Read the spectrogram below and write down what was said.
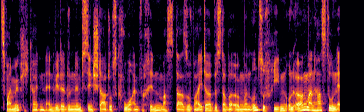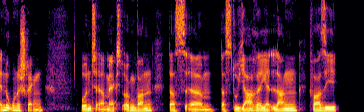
zwei Möglichkeiten. Entweder du nimmst den Status quo einfach hin, machst da so weiter, bist aber irgendwann unzufrieden und irgendwann hast du ein Ende ohne Schrecken und äh, merkst irgendwann, dass, ähm, dass du jahrelang quasi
